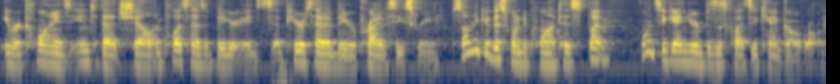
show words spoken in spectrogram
it reclines into that shell, and plus has a bigger, it appears to have a bigger privacy screen. So I'm to give this one to Qantas, but once again, you're in business class, you can't go wrong.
